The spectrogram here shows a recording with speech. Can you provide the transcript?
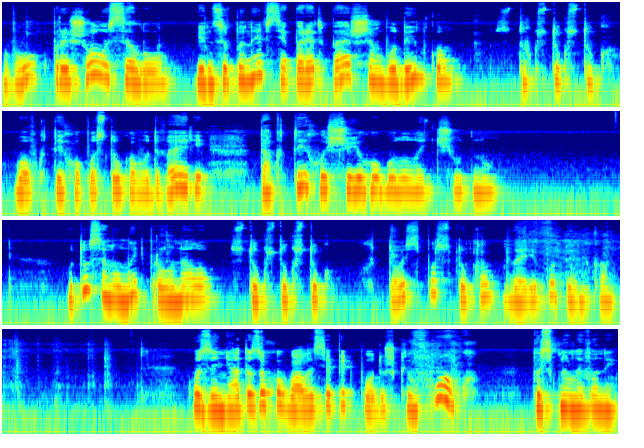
Вовк прийшов у село. Він зупинився перед першим будинком. Стук-стук-стук. Вовк тихо постукав у двері, так тихо, що його було ледь чутно. У ту саму мить пролунало стук-стук-стук. Хтось постукав в двері будинка. Козенята заховалися під подушки. Вовк. пискнули вони.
